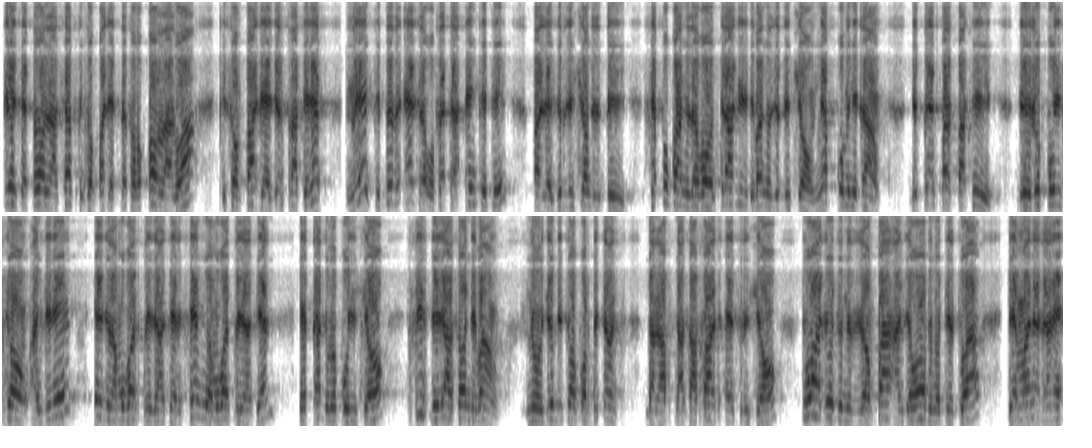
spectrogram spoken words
que ces personnes la chasse qui ne sont pas des personnes hors la loi, qui ne sont pas des extraterrestres, mais qui peuvent être au fait inquiétés par les juridictions du pays. C'est pourquoi nous avons traduit devant nos juridictions neuf communicants du principal parti de l'opposition en Guinée et de la mouvance présidentielle, cinq de la mouvance présidentielle et quatre de l'opposition. Six déjà sont devant nos juridictions compétentes dans, la, dans sa phase d'instruction. Trois autres ne vivent pas en dehors de nos territoires. Des mandats d'arrêt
